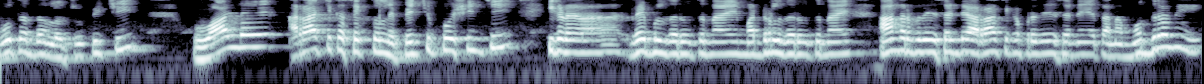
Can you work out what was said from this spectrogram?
భూతద్దంలో చూపించి వాళ్ళే అరాచక శక్తుల్ని పెంచి పోషించి ఇక్కడ రేపులు జరుగుతున్నాయి మడ్రలు జరుగుతున్నాయి. ఆంధ్రప్రదేశ్ అంటే అరాచక ప్రదేశ్ అనే తన ముద్రని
